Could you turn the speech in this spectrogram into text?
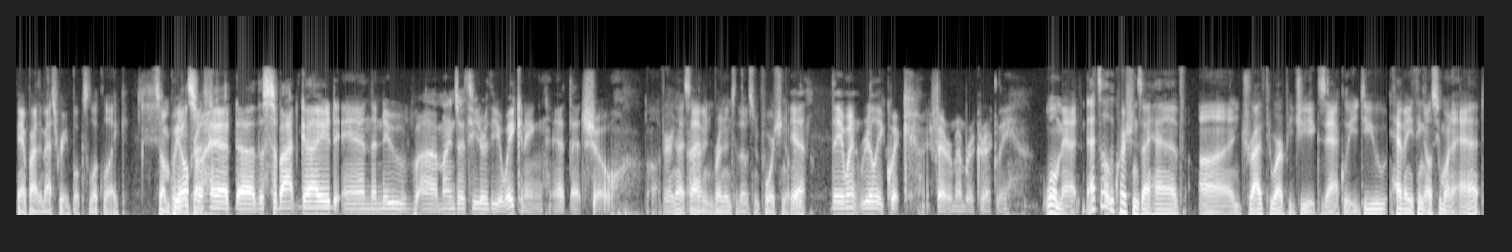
Vampire the Masquerade books look like. So I'm pretty We also impressed. had uh, the Sabbat Guide and the new uh, Mind's Eye Theater: The Awakening at that show. oh, very nice. I haven't run into those, unfortunately. Yeah, they went really quick, if I remember correctly. Well, Matt, that's all the questions I have on DriveThruRPG exactly. Do you have anything else you want to add?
